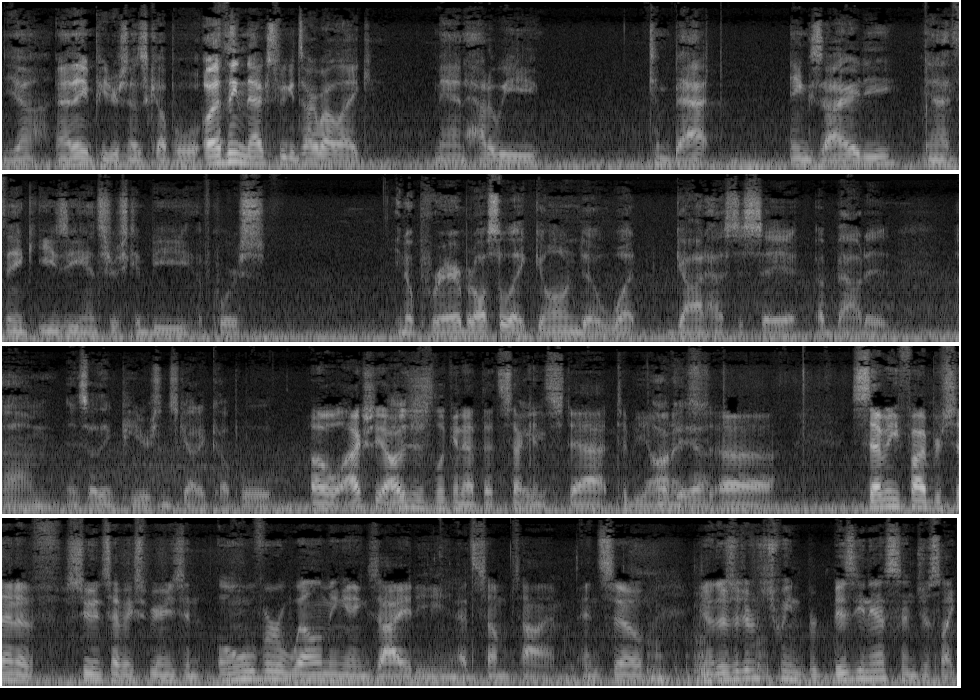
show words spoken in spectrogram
yeah, and I think Peterson has a couple. Oh, I think next we can talk about like, man, how do we combat anxiety? And I think easy answers can be, of course, you know, prayer, but also like going to what God has to say about it. Um, and so I think Peterson's got a couple. Oh, actually, I was just looking at that second you- stat. To be honest, yeah. uh, seventy-five percent of students have experienced an overwhelming anxiety Mm. at some time, and so you know, there's a difference between busyness and just like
